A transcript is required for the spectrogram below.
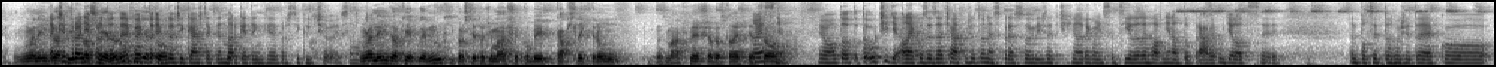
Jo. No, Takže pro ně, vlastně proto, jako, jak, to, jako... jak to říkáš, tak ten marketing je prostě klíčový. Samozřejmě. No, není to taky jako jednoduchý, prostě to, že máš jakoby kapsly, kterou zmáčkneš a dostaneš no, něco. No jasně. Jo, to, to, to, určitě, ale jako ze začátku, že to Nespresso, když začínali, tak oni se cílili hlavně na to právě udělat si ten pocit toho, že to je jako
